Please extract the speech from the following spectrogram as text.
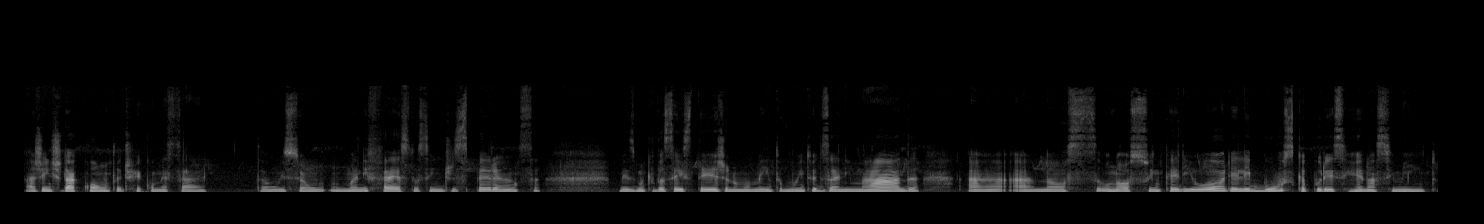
a gente dá conta de recomeçar. Então isso é um, um manifesto assim de esperança mesmo que você esteja num momento muito desanimada, a, a o nosso interior ele busca por esse renascimento,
